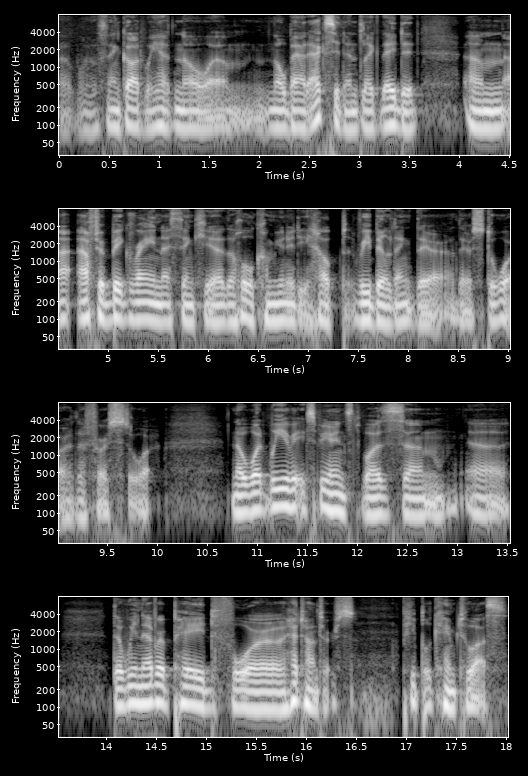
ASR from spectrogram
uh, well, thank God we had no um, no bad accident like they did. Um, after a big rain, I think yeah, the whole community helped rebuilding their their store, their first store. Now, what we experienced was um, uh, that we never paid for headhunters. People came to us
